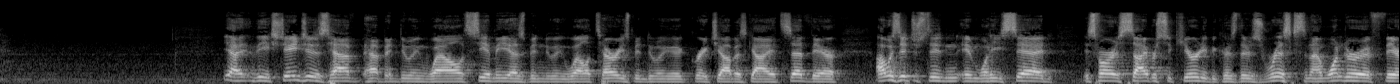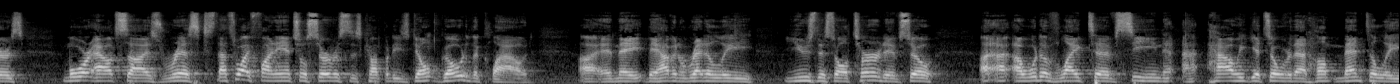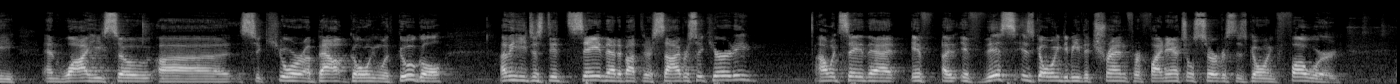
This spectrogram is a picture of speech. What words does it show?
Yeah, the exchanges have, have been doing well. CME has been doing well. Terry's been doing a great job, as Guy had said there. I was interested in, in what he said as far as cybersecurity because there's risks, and I wonder if there's – more outsized risks. That's why financial services companies don't go to the cloud, uh, and they, they haven't readily used this alternative. So I, I, would have liked to have seen how he gets over that hump mentally and why he's so uh, secure about going with Google. I think he just did say that about their cybersecurity. I would say that if, uh, if this is going to be the trend for financial services going forward,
